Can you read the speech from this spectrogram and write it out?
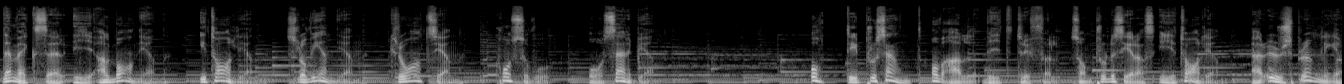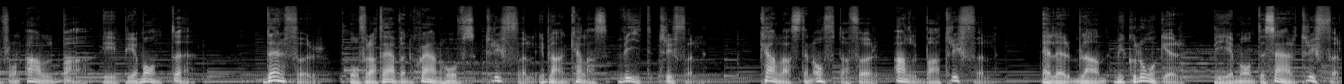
Den växer i Albanien, Italien, Slovenien, Kroatien, Kosovo och Serbien. 80 procent av all vit tryffel som produceras i Italien är ursprungligen från Alba i Piemonte. Därför, och för att även Stjärnhovs tryffel ibland kallas vit tryffel, kallas den ofta för Alba-tryffel eller bland mykologer piemontesärtryffel.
